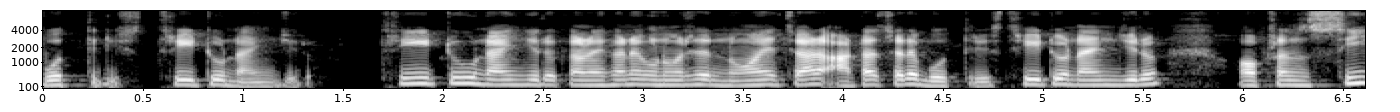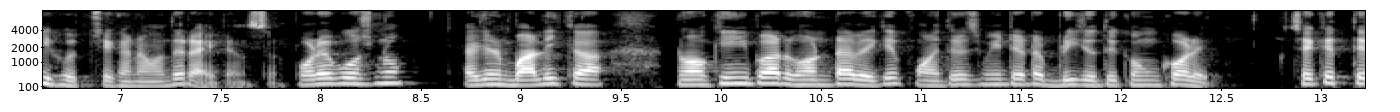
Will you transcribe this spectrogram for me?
বত্রিশ three two nine zero three two nine zero, কারণ এখানে অনুমানের নয়, চার, আঠাশ, চারে বত্রিশ। Three two nine zero option C হচ্ছে এখানে আমাদের রাইট অ্যান্সার পরের প্রশ্ন, একজন বালিকা ন পার ঘণ্টা বেগে পঁয়ত্রিশ মিনিটে একটা ব্রিজ অতিক্রম করে, সেক্ষেত্রে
